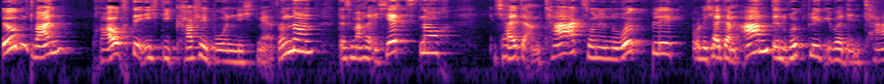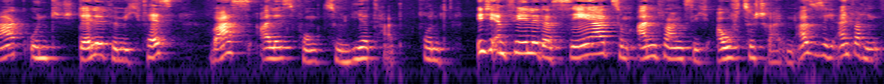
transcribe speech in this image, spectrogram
Irgendwann brauchte ich die Kaffeebohnen nicht mehr, sondern das mache ich jetzt noch ich halte am Tag so einen Rückblick und ich halte am Abend den Rückblick über den Tag und stelle für mich fest, was alles funktioniert hat. Und ich empfehle das sehr zum Anfang, sich aufzuschreiben. Also sich einfach einen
